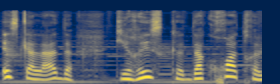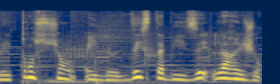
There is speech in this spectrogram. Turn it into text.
escalade qui risque d'accroître les tensions et de déstabiliser la région.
